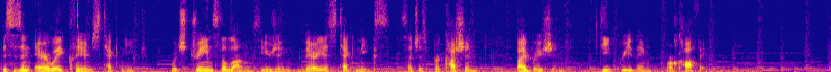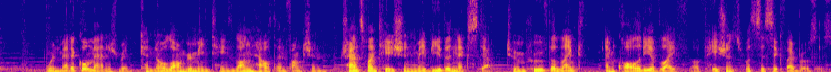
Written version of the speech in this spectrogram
This is an airway clearance technique which drains the lungs using various techniques such as percussion, vibration, deep breathing, or coughing. When medical management can no longer maintain lung health and function, transplantation may be the next step to improve the length and quality of life of patients with cystic fibrosis.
